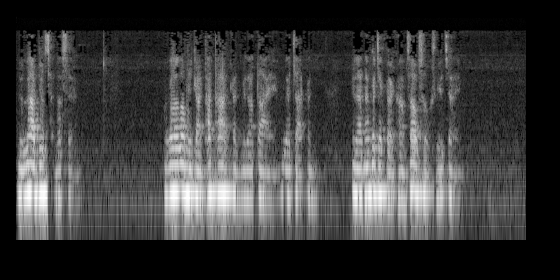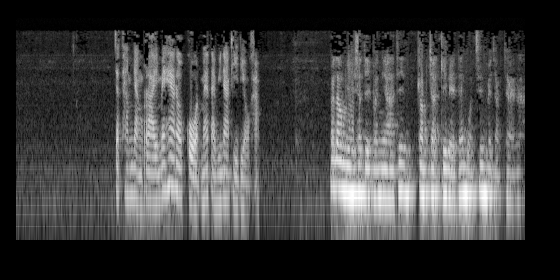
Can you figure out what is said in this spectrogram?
หรือลาบยศสรรเสริญมันก็ต้องมีการพัดพาดกันเวลาตายเวลาจากกัน เวลานั้นก็จะเกิดความเศร้าโศกเสียใจ จะทำอย่างไรไม่ให้เราโกรธแม้แต่วินาทีเดียวครับ ก็ต้องมีสติปัญญาที่กำจัดกิเลสได้หมดสิ้นไปจากใจแล้ว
